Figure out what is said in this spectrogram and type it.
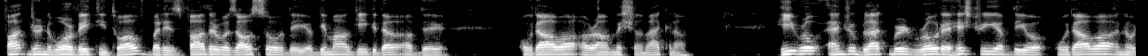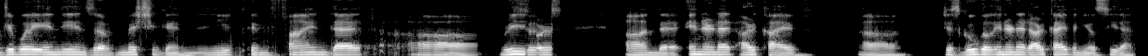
fought during the War of 1812, but his father was also the Gimal Gigada of the Odawa around Michilimackinac. He wrote, Andrew Blackbird wrote a history of the Odawa and Ojibwe Indians of Michigan. You can find that uh, resource on the Internet Archive. Uh, just Google Internet Archive and you'll see that.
